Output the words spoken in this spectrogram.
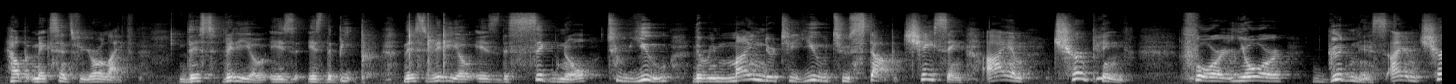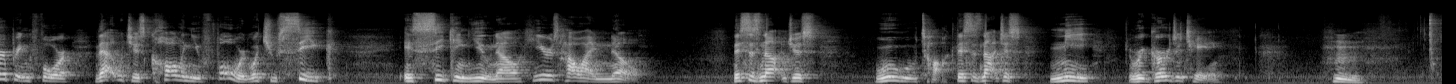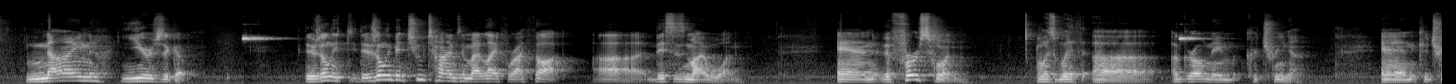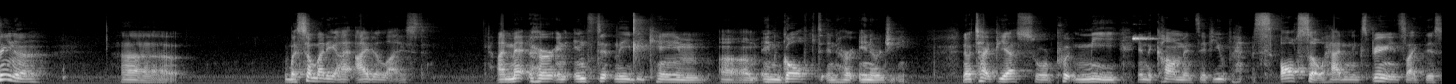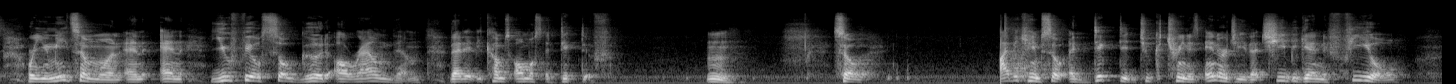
help it make sense for your life. This video is, is the beep. This video is the signal to you, the reminder to you to stop chasing. I am chirping for your goodness. I am chirping for that which is calling you forward. What you seek is seeking you. Now, here's how I know. This is not just woo-woo talk. This is not just me regurgitating. Hmm. Nine years ago, there's only, there's only been two times in my life where I thought, uh, this is my one. And the first one was with uh, a girl named Katrina. And Katrina uh, was somebody I idolized. I met her and instantly became um, engulfed in her energy. Now type yes or put me in the comments if you've also had an experience like this where you meet someone and, and you feel so good around them that it becomes almost addictive. Mm. So I became so addicted to Katrina's energy that she began to feel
